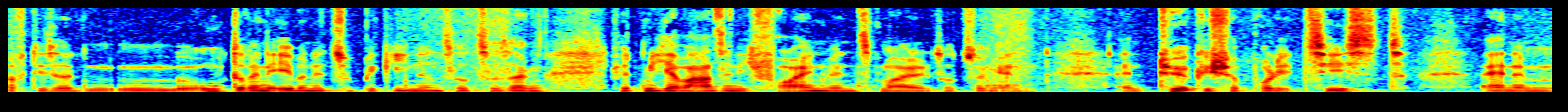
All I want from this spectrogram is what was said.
auf dieser unteren Ebene zu beginnen sozusagen, ich würde mich ja wahnsinnig freuen, wenn es mal sozusagen ein, ein türkischer Polizist einem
